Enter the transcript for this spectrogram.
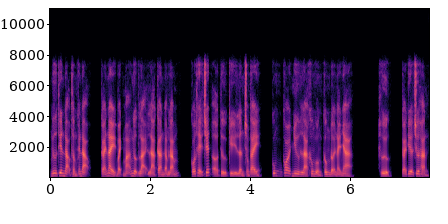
Ngư thiên đạo thầm khen đạo, cái này bạch mã ngược lại là can đảm lắm, có thể chết ở tử kỳ lân trong tay, cũng coi như là không hưởng công đời này nha. Hừ, cái kia chưa hẳn.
